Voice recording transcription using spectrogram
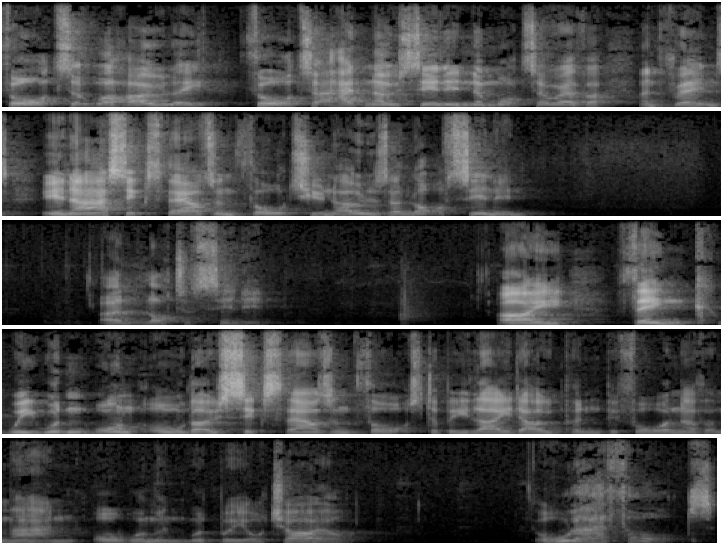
thoughts that were holy, thoughts that had no sin in them whatsoever. And friends, in our 6,000 thoughts, you know, there's a lot of sinning. A lot of sinning. I think we wouldn't want all those 6,000 thoughts to be laid open before another man or woman, would we, or child? All our thoughts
